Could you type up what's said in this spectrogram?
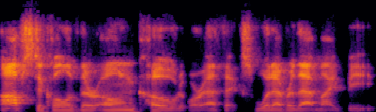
obstacle of their own code or ethics, whatever that might be.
